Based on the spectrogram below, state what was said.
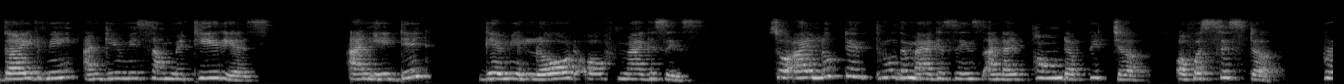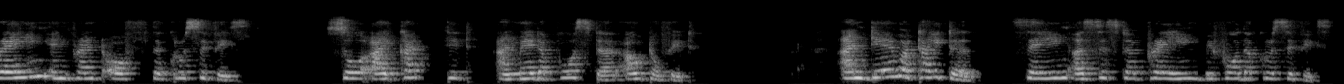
guide me and give me some materials. And he did, gave me a load of magazines. So I looked in through the magazines and I found a picture of a sister praying in front of the crucifix. So I cut it and made a poster out of it and gave a title saying a sister praying before the crucifix.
